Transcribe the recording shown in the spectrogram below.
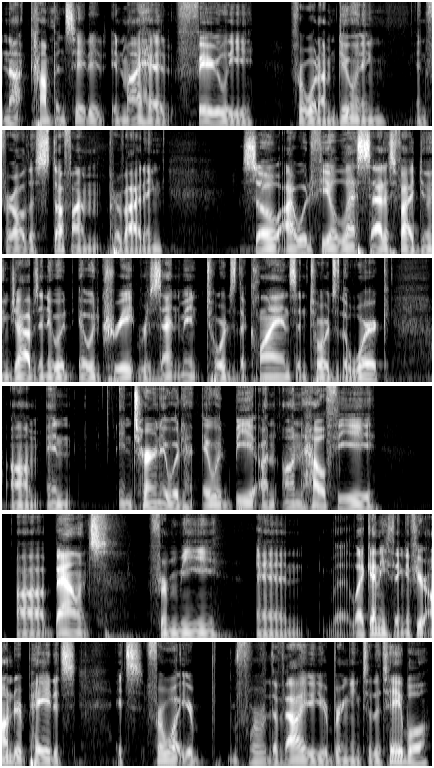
not compensated in my head fairly for what I'm doing and for all the stuff I'm providing. So I would feel less satisfied doing jobs, and it would it would create resentment towards the clients and towards the work, um, and in turn it would it would be an unhealthy uh, balance for me. And like anything, if you're underpaid, it's it's for what you're for the value you're bringing to the table.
